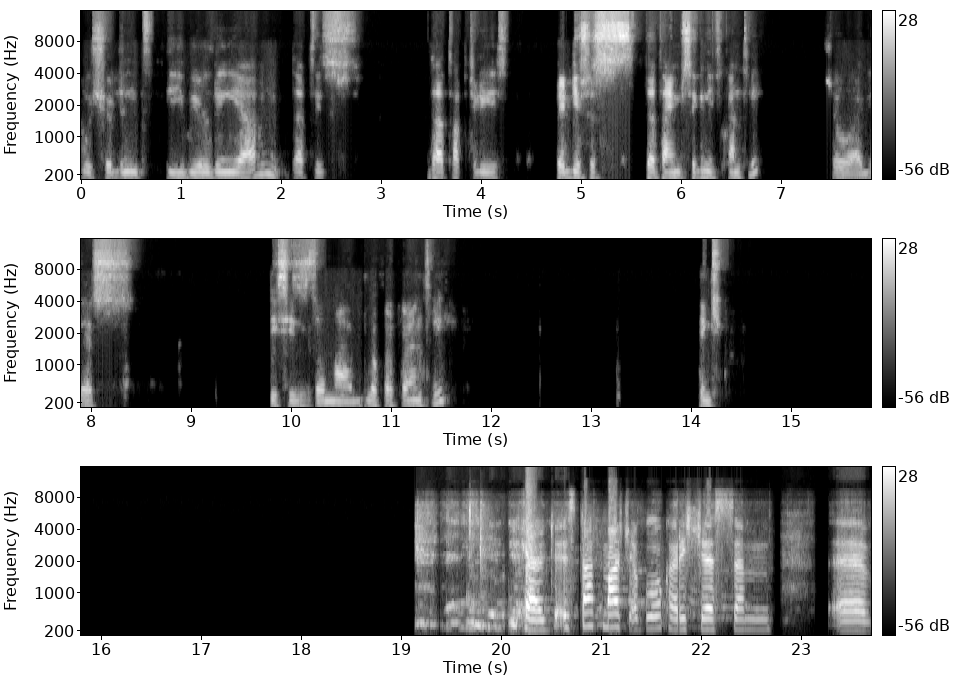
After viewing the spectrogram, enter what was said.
we shouldn't be building YARN. That is, that actually reduces the time significantly. So I guess this is the, my blocker currently. Thank you. Yeah, it's not much a blocker, it's just some uh,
